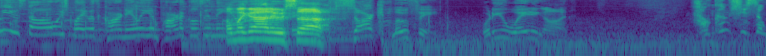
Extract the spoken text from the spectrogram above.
We used to always play with carnelian particles in the. Oh my god, Usopp. Sark, Luffy, what are you waiting on? How come she's so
